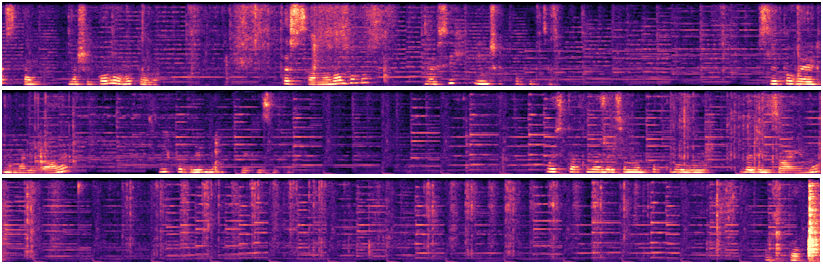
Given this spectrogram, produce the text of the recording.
Ось так, наше коло готове. Те ж саме робимо на всіх інших папірцях. Після того, як намалювали, їх потрібно вирізати. Ось так ножицями по кругу вирізаємо. Ось так.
